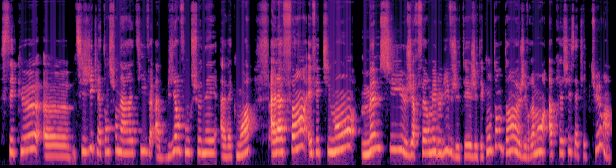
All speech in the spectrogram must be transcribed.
c'est que euh, si je dis que la tension narrative a bien fonctionné avec moi, à la fin, effectivement, même si j'ai refermé le livre, j'étais j'étais contente. Hein, j'ai vraiment apprécié cette lecture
